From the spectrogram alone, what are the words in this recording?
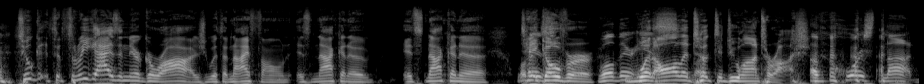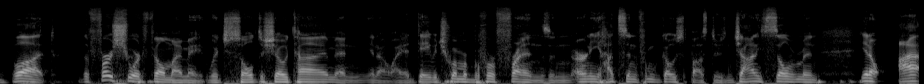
two, th- three guys in their garage with an iPhone is not going to. It's not going to Well, take over. well, there what is- all it took to do Entourage. of course not, but the first short film I made, which sold to Showtime, and you know, I had David Schwimmer before Friends, and Ernie Hudson from Ghostbusters, and Johnny Silverman. You know, I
